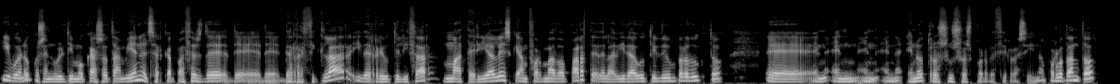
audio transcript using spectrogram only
y bueno, pues en último caso también el ser capaces de, reciclar y de reutilizar materiales que han formado parte de la vida útil de un producto eh, en, otros usos, por decirlo así. ¿no? Por lo tanto,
